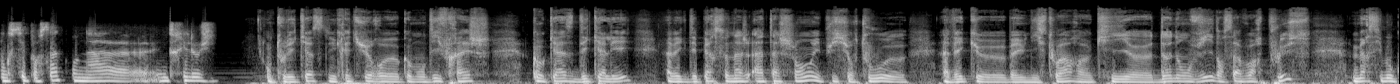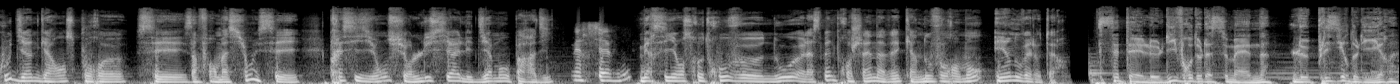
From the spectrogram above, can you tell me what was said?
Donc c'est pour ça qu'on a une trilogie. En tous les cas, c'est une écriture, euh, comme on dit, fraîche, cocasse, décalée, avec des personnages attachants et puis surtout euh, avec euh, bah, une histoire qui donne envie d'en savoir plus. Merci beaucoup, Diane Garance, pour ces informations et ces précisions sur Lucia et les diamants au paradis. Merci à vous. Merci. On se retrouve, nous, la semaine prochaine avec un nouveau roman et un nouvel auteur. C'était le livre de la semaine, Le plaisir de lire,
